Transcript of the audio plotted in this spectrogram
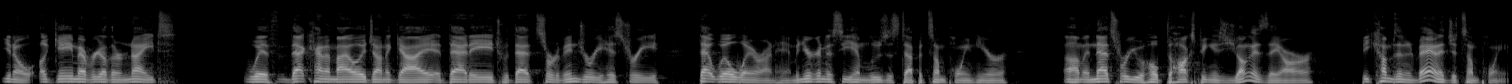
you know a game every other night with that kind of mileage on a guy at that age with that sort of injury history that will wear on him and you're going to see him lose a step at some point here um, and that's where you hope the hawks being as young as they are becomes an advantage at some point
